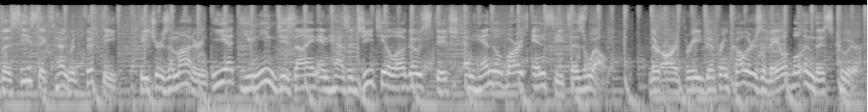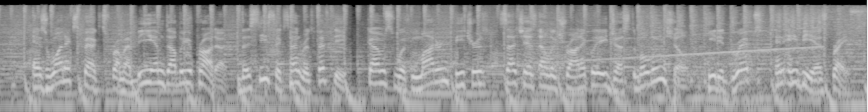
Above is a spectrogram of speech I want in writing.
The C650 features a modern yet unique design and has a GT logo stitched and handlebars and seats as well. There are three different colors available in this scooter. As one expects from a BMW product, the C650 comes with modern features such as electronically adjustable windshield, heated grips, and ABS brakes.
